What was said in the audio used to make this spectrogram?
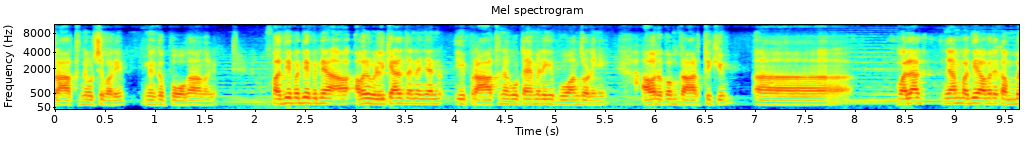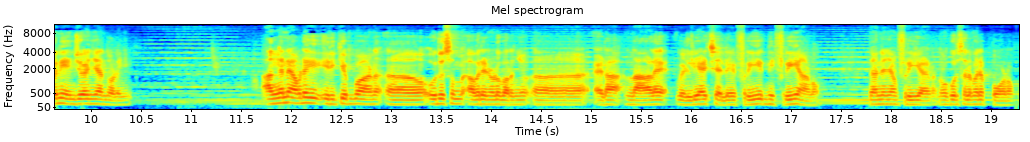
പ്രാർത്ഥനയെ കുറിച്ച് പറയും നിങ്ങൾക്ക് പോകാമെന്ന് പതിയെ പതിയെ പിന്നെ അവർ വിളിക്കാതെ തന്നെ ഞാൻ ഈ പ്രാർത്ഥന കൂട്ടായ്മയിലേക്ക് പോകാൻ തുടങ്ങി. അവരൊപ്പം പ്രാർത്ഥിക്കും. വല്ല ഞാൻ പതിയെ അവരുടെ കമ്പനി എൻജോയ് ചെയ്യാൻ തുടങ്ങി. അങ്ങനെ അവിടെ ഇരിക്കുമ്പോഴാണ് ഒരു ദിവസം അവരെന്നോട് പറഞ്ഞു എടാ നാളെ വെള്ളിയാഴ്ച അല്ലേ ഫ്രീ നീ ഫ്രീ ആണോ? ഞാൻ ഞാൻ ഫ്രീ ആണ്. നമുക്കൊരു സ്ഥലം വരെ പോകണം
